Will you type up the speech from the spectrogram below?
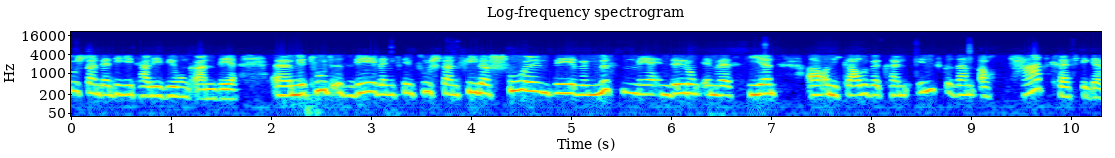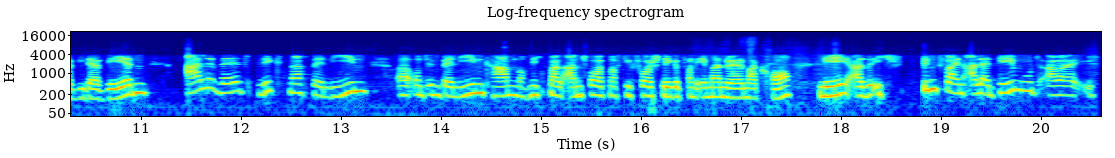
Zustand der Digitalisierung ansehe. Äh, mir tut es weh, wenn ich den Zustand vieler Schulen sehe. Wir müssen mehr in Bildung investieren. Äh, und ich glaube, wir können insgesamt auch tatkräftiger wieder werden. Alle Welt blickt nach Berlin äh, und in Berlin kamen noch nicht mal Antworten auf die Vorschläge von Emmanuel Macron. Nee, also ich bin zwar in aller Demut, aber ich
